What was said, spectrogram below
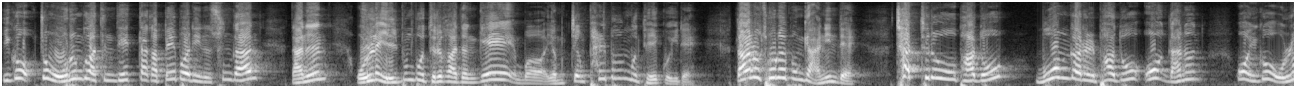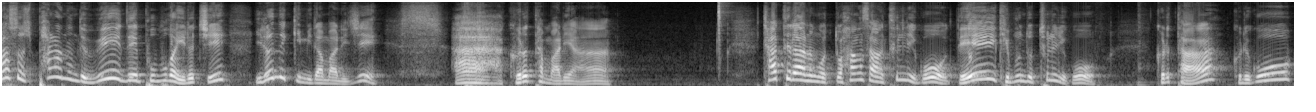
이거 좀 오른 것 같은데 했다가 빼버리는 순간 나는 원래 1분부 들어가던 게 뭐 0.8분부 돼 있고 이래. 나는 손해 본 게 아닌데 차트로 봐도 무언가를 봐도 어 나는 어 이거 올라서 팔았는데 왜 내 부부가 이렇지? 이런 느낌이단 말이지. 아 그렇단 말이야. 차트라는 것도 항상 틀리고 내 기분도 틀리고 그렇다. 그리고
